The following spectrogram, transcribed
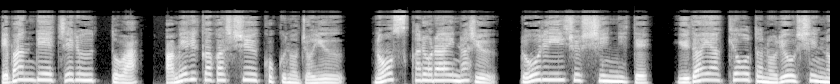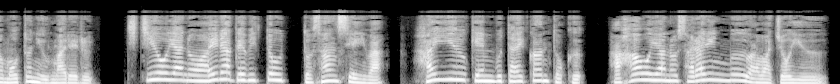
エヴァン・レイチェル・ウッドは、アメリカ合衆国の女優、ノースカロライナ州、ローリー出身にて、ユダヤ教徒の両親のもとに生まれる。父親のアイラ・デビット・ウッド3世は、俳優兼舞台監督、母親のサラリン・ムーアは女優。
